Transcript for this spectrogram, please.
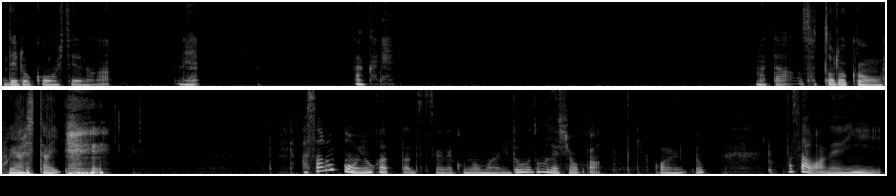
な。で録音してるのがね。なんかね。また外録音を増やしたい。朝録音良かったですよねこの前。どうどうでしょうか？結構ねよ朝はねいい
